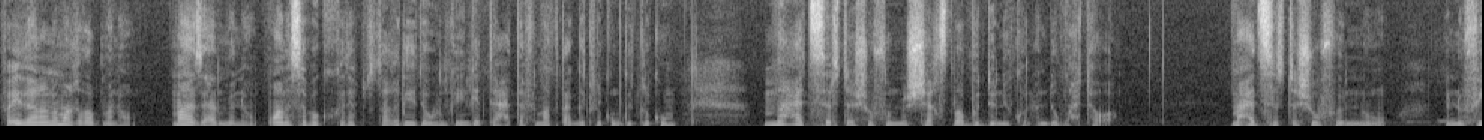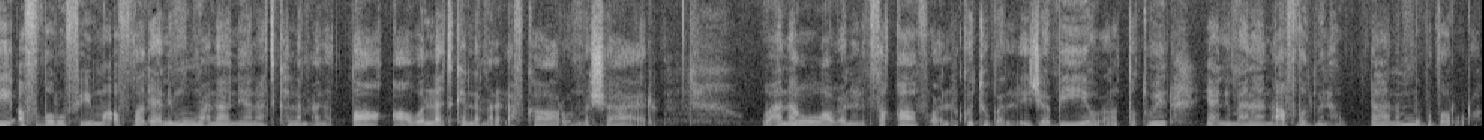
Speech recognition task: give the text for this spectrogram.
فإذا أنا ما أغضب منهم ما أزعل منهم. وأنا سبق وكتبت تغريدة ويمكن قلتها حتى في مقطع قلت لكم قلت لكم ما عاد صرت أشوف إنه الشخص لابد إنه يكون عنده محتوى. ما عاد صرت أشوف إنه إنه في أفضل وفي ما أفضل. يعني مو معناه إني أنا أتكلم عن الطاقة ولا أتكلم عن الأفكار والمشاعر وعن الله وعن الثقافة وعن الكتب وعن الإيجابية وعن التطوير. يعني معناه أنا أفضل منهم. لا أنا مو بالضرورة.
